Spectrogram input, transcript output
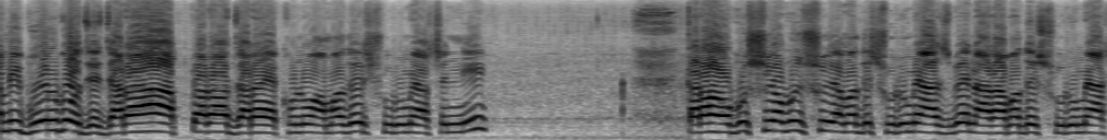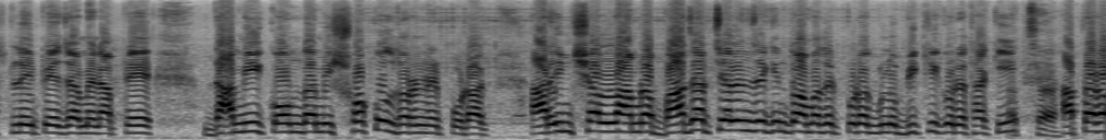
আমি বলব যে যারা আপনারা যারা এখনও আমাদের শোরুমে আসেননি তারা অবশ্যই অবশ্যই আমাদের শোরুমে আসবেন আর আমাদের শোরুমে আসলেই পেয়ে যাবেন আপনি দামি কম দামি সকল ধরনের প্রোডাক্ট আর ইনশাল্লাহ আমরা বাজার চ্যালেঞ্জে কিন্তু আমাদের প্রোডাক্টগুলো বিক্রি করে থাকি। আচ্ছা। আপনারা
